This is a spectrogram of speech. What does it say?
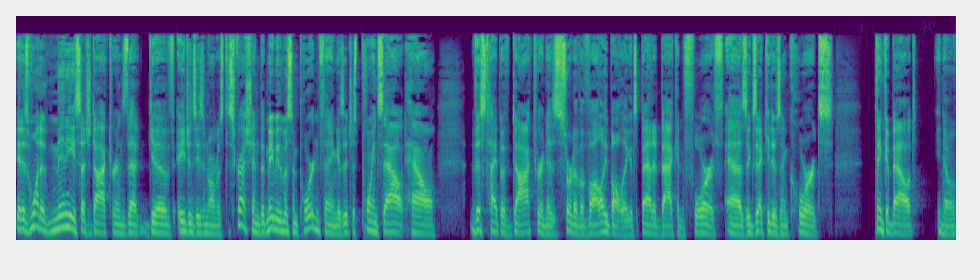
it is one of many such doctrines that give agencies enormous discretion. But maybe the most important thing is it just points out how this type of doctrine is sort of a volleyball that gets batted back and forth as executives and courts think about, you know,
